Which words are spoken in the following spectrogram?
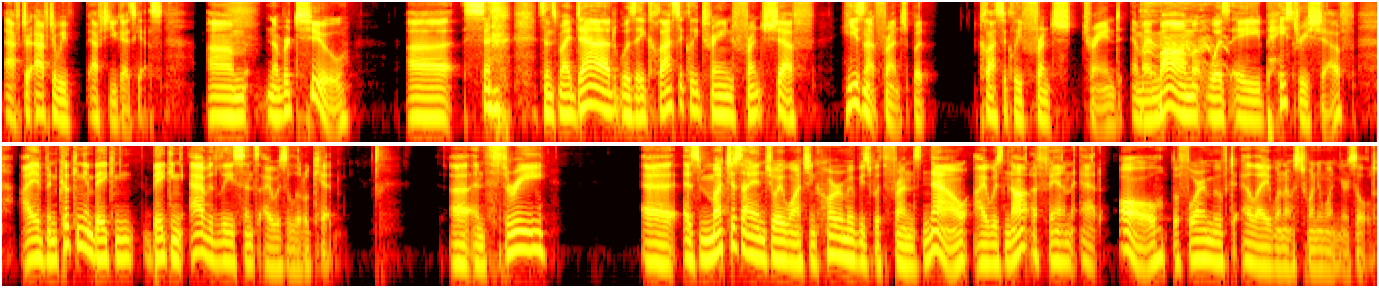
after after we after you guys guess. Um, number two, uh, since, since my dad was a classically trained French chef, he's not French, but classically French trained, and my mom was a pastry chef. I have been cooking and baking baking avidly since I was a little kid. Uh, and three, Uh, as much as I enjoy watching horror movies with friends now, I was not a fan at all before I moved to LA when I was 21 years old.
